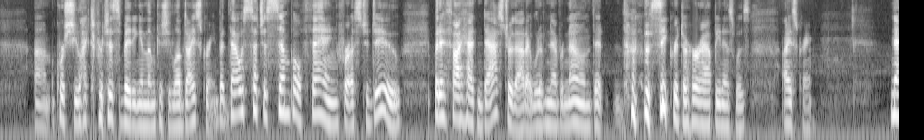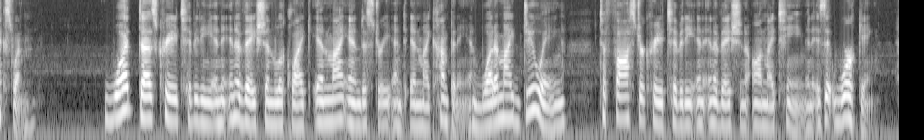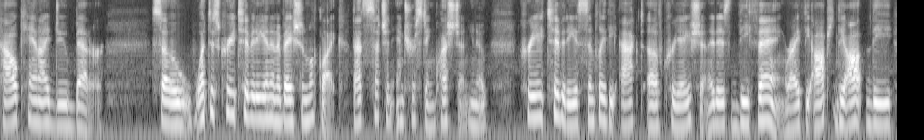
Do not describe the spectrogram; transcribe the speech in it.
um, of course, she liked participating in them because she loved ice cream, but that was such a simple thing for us to do. But if I hadn't asked her that, I would have never known that the secret to her happiness was ice cream. Next one. What does creativity and innovation look like in my industry and in my company? And what am I doing to foster creativity and innovation on my team? And is it working? How can I do better? So, what does creativity and innovation look like? That's such an interesting question. You know, creativity is simply the act of creation. It is the thing, right? The op- the op- the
